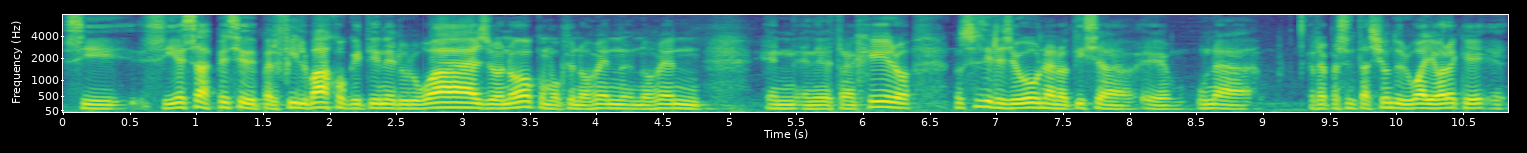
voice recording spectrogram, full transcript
si, esa especie de perfil bajo que tiene el uruguayo, ¿no? Como que nos ven, nos ven en, el extranjero. No sé si les llegó una noticia, una representación de Uruguay ahora que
